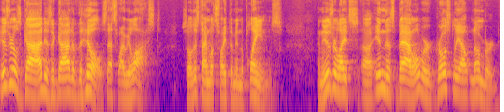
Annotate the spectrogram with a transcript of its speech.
Israel's God is a God of the hills. That's why we lost. So this time let's fight them in the plains. And the Israelites uh, in this battle were grossly outnumbered.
